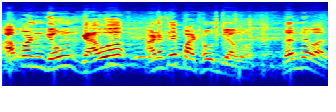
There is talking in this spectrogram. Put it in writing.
आपण घेऊन घ्यावं आणि ते पाठवून द्यावं. धन्यवाद.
